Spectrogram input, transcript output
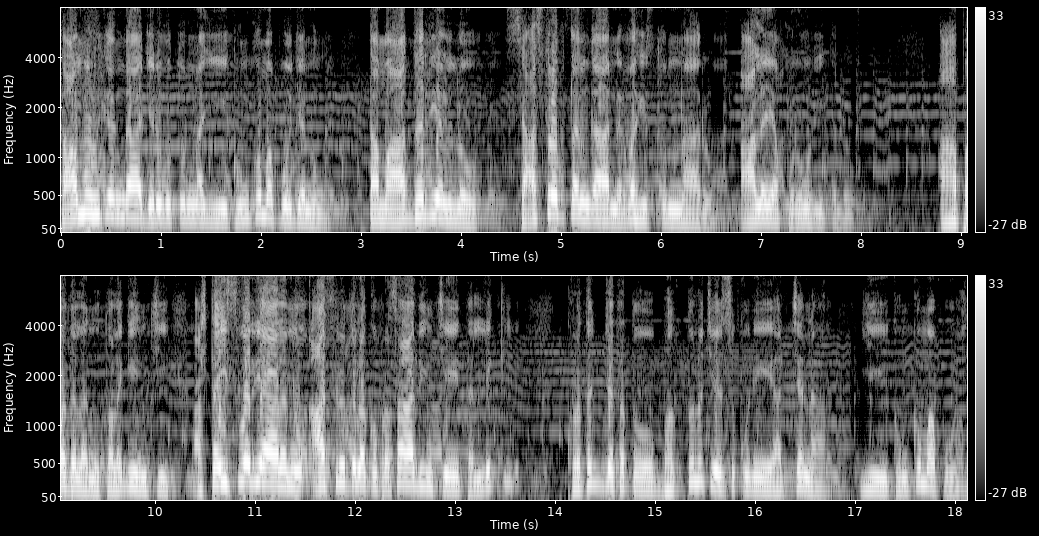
సామూహికంగా జరుగుతున్న ఈ కుంకుమ పూజను తమ ఆధ్వర్యంలో శాస్త్రోక్తంగా నిర్వహిస్తున్నారు ఆలయ పురోహితులు. ఆపదలను తొలగించి అష్టైశ్వర్యాలను ఆశ్రితులకు ప్రసాదించే తల్లికి కృతజ్ఞతతో భక్తులు చేసుకునే అర్చన ఈ కుంకుమ పూజ.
